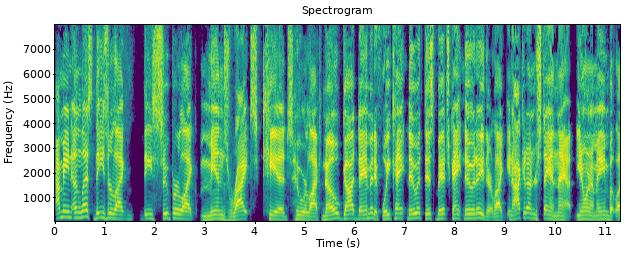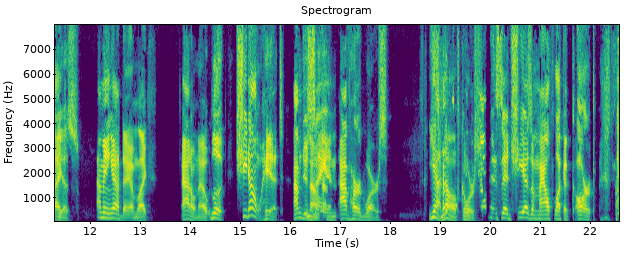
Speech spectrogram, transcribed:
I mean, unless these are like these super like men's rights kids who are like, no, god damn it, if we can't do it, this bitch can't do it either. Like, you know, I could understand that. You know what I mean? But like, yes. I mean, goddamn, like, I don't know. Look, she don't hit. I'm just No. saying, I've heard worse. Yeah. No. Of course. It said she has a mouth like a carp.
